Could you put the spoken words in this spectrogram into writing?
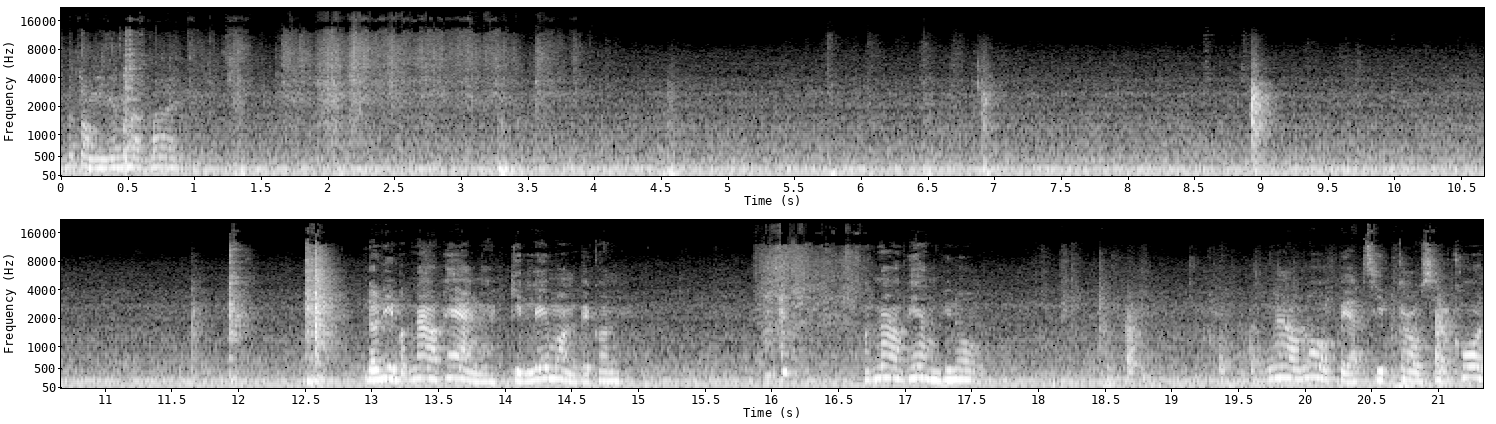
ไม่ต้องมียังมากมาก ดี๋ยวนี้บักหน้าแพงนะกินเลมอนไปก่อน บักหน้าแพงพี่น้องบักหน้าโลแปดสิบเก้าสิบคน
